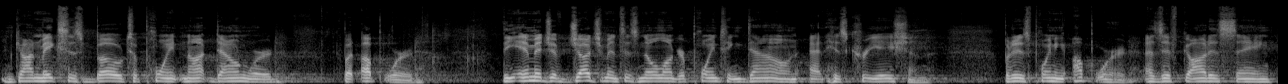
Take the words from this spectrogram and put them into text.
And God makes his bow to point not downward, but upward. The image of judgment is no longer pointing down at his creation, but it is pointing upward, as if God is saying,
